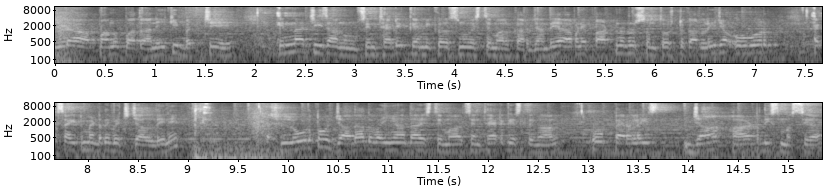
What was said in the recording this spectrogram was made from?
ਜਿਹੜਾ ਆਪਾਂ ਨੂੰ ਪਤਾ ਨਹੀਂ ਕਿ ਬੱਚੇ ਇਹਨਾਂ ਚੀਜ਼ਾਂ ਨੂੰ ਸਿੰਥੈਟਿਕ ਕੈਮੀਕਲਸ ਨੂੰ ਇਸਤੇਮਾਲ ਕਰ ਜਾਂਦੇ ਆ, ਆਪਣੇ ਪਾਰਟਨਰ ਨੂੰ ਸੰਤੁਸ਼ਟ ਕਰਨ ਲਈ ਜਾਂ ਓਵਰ ਐਕਸਾਈਟਮੈਂਟ ਦੇ ਵਿੱਚ ਚੱਲਦੇ ਨੇ। ਲੋੜ ਤੋਂ ਜ਼ਿਆਦਾ ਦਵਾਈਆਂ ਦਾ ਇਸਤੇਮਾਲ ਸਿੰਥੈਟਿਕ ਇਸਤੇਮਾਲ, ਉਹ ਪੈਰਾਲਾਈਜ਼ ਜਾਂ ਹਾਰਟ ਦੀ ਸਮੱਸਿਆ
